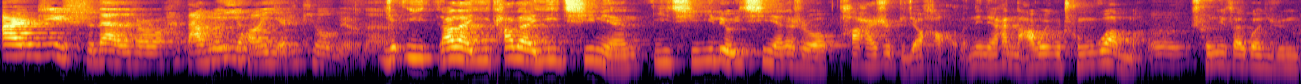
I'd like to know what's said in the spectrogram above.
RNG 时代的时候，WE 好像也是挺有名的。就一他在一他在一七年一七一六一七年的时候，他还是比较好的，那年还拿过一个春冠嘛，嗯春季赛冠军嘛。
